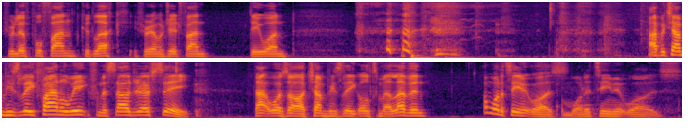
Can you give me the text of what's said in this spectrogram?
If you're a Liverpool fan, good luck. If you're a Real Madrid fan, do one. Happy Champions League final week from Nostalgia FC. That was our Champions League Ultimate 11. And what a team it was. And what a team it was.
